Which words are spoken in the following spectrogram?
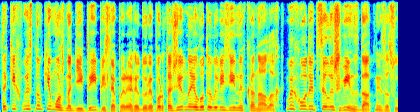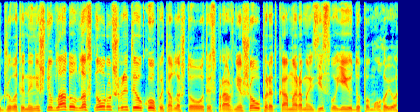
Таких висновків можна дійти після перегляду репортажів на його телевізійних каналах. Виходить, це лише він здатний засуджувати нинішню владу, власноруч рити окопи та влаштовувати справжнє шоу перед камерами зі своєю допомогою.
